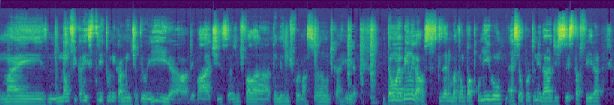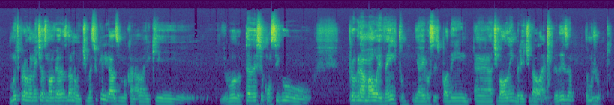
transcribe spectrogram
Mas não fica restrito unicamente a teoria, a debates. A gente fala até mesmo de formação, de carreira. Então é bem legal. Se vocês quiserem bater um papo comigo, essa é a oportunidade. Sexta-feira, muito provavelmente às 9 horas da noite. Mas fiquem ligados no meu canal aí que eu vou até ver se eu consigo programar o evento e aí vocês podem é, ativar o lembrete da live, beleza? Tamo junto.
